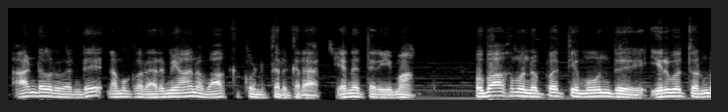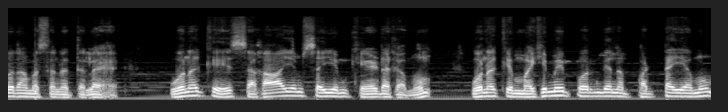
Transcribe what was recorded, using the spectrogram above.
ஆண்டவர் வந்து நமக்கு ஒரு அருமையான வாக்கு கொடுத்திருக்கிறார். என்ன தெரியுமா? உபாகமம் முப்பத்தி மூன்று இருபத்தி ஒன்பதாம் வசனத்துல உனக்கு சகாயம் செய்யும் கேடகமும் உனக்கு மகிமை பொருந்தின பட்டயமும்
